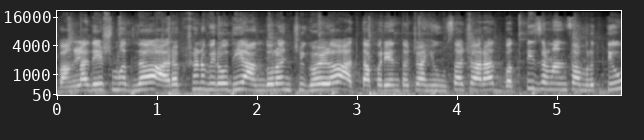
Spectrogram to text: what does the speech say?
बांगलादेशमधलं आरक्षण विरोधी आंदोलन चिघळलं. आतापर्यंतच्या हिंसाचारात बत्तीस जणांचा मृत्यू.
